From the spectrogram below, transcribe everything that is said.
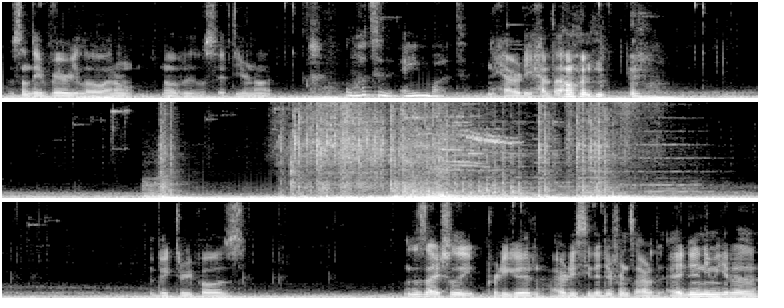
It was something very low. I don't know if it was 50 or not. What's an aimbot? I already have that one. victory pose. This is actually pretty good. I already see the difference. I, already, I didn't even get a,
